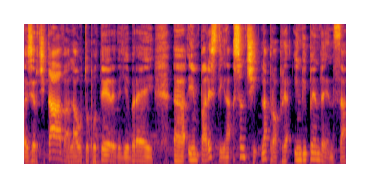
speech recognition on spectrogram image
esercitava l'autopotere degli ebrei eh, in Palestina, sancì la propria indipendenza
